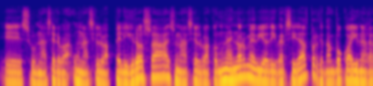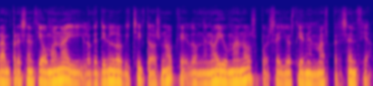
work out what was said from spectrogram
Es una selva, una selva peligrosa, es una selva con una enorme biodiversidad porque tampoco hay una gran presencia humana y lo que tienen los bichitos, ¿no? que donde no hay humanos, pues ellos tienen más presencia.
